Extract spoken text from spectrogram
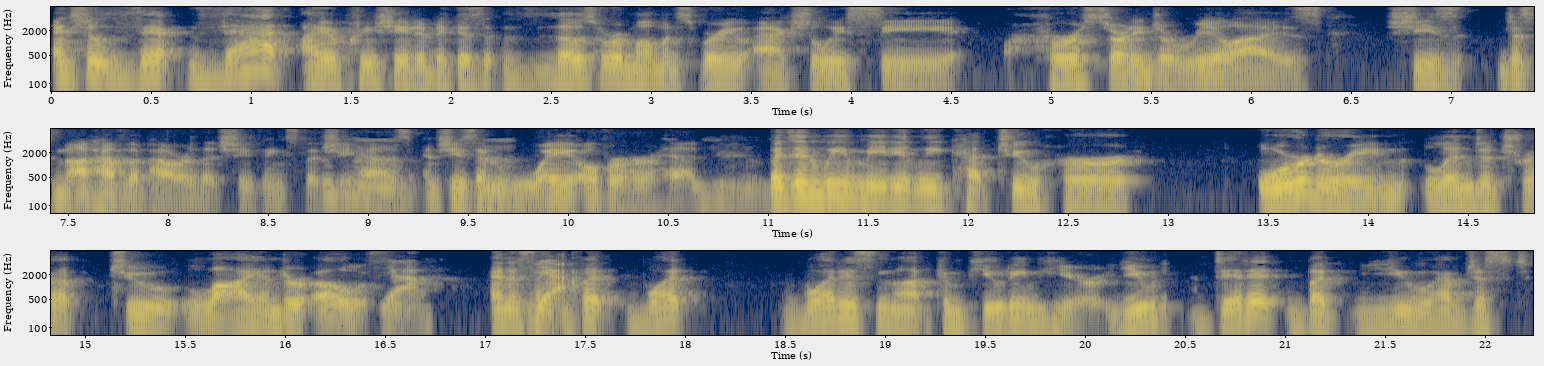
and so that that I appreciated because those were moments where you actually see her starting to realize she's does not have the power that she thinks that she mm-hmm. has and she's in mm-hmm. way over her head mm-hmm. but then we immediately cut to her ordering linda tripp to lie under oath yeah and it's like yeah. but what what is not computing here you did it but you have just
